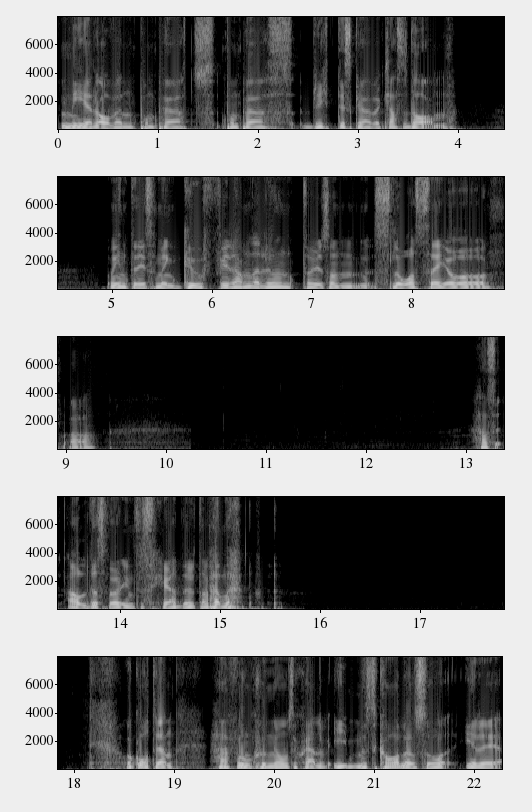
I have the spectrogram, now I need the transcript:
mer av en pompös, pompös brittisk överklassdam. Och inte liksom en goofy ramla runt och liksom slå sig och ja. Han ser alldeles för intresserad ut av henne. Och återigen, här får hon sjunga om sig själv. I musikalen så är det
